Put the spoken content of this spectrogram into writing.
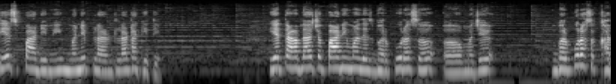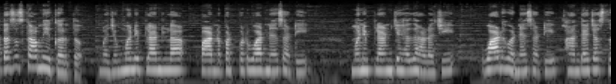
तेच पाणी मी मनी प्लांटला टाकीते. या तांदळाच्या पाणीमध्येच भरपूर असं म्हणजे भरपूर असं खताचंच काम हे करतं. म्हणजे मनी प्लांटला पानं पटपट वाढण्यासाठी मनी प्लांटच्या ह्या झाडाची वाढ होण्यासाठी फांद्या जास्त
